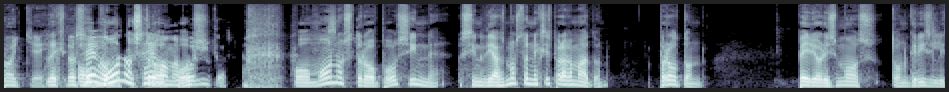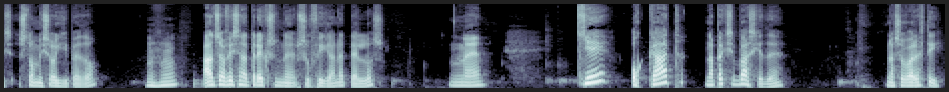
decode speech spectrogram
Οκ. Εντάξει, Το ο σέβομαι, το μόνος σέβομαι τρόπος- απολύτως. Ο μόνος τρόπος είναι συνδυασμός των εξής πραγμάτων. Πρώτον, περιορισμός των Grizzlies στο μισό γήπεδο. Μμμ. Αν του αφήσει να τρέξουν, σου φύγανε, τέλος. Ναι. Και ο KAT να παίξει μπάσκετ, ε. Να σοβαρευτεί.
